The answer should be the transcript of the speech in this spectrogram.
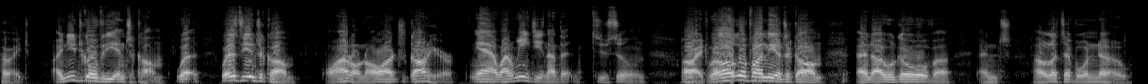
All right. I need to go over the intercom. Where, where's the intercom? Oh, I don't know. I just got here. Yeah, well, Luigi's not that too soon. Alright, well, I'll go find the intercom, and I will go over, and I'll let everyone know.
